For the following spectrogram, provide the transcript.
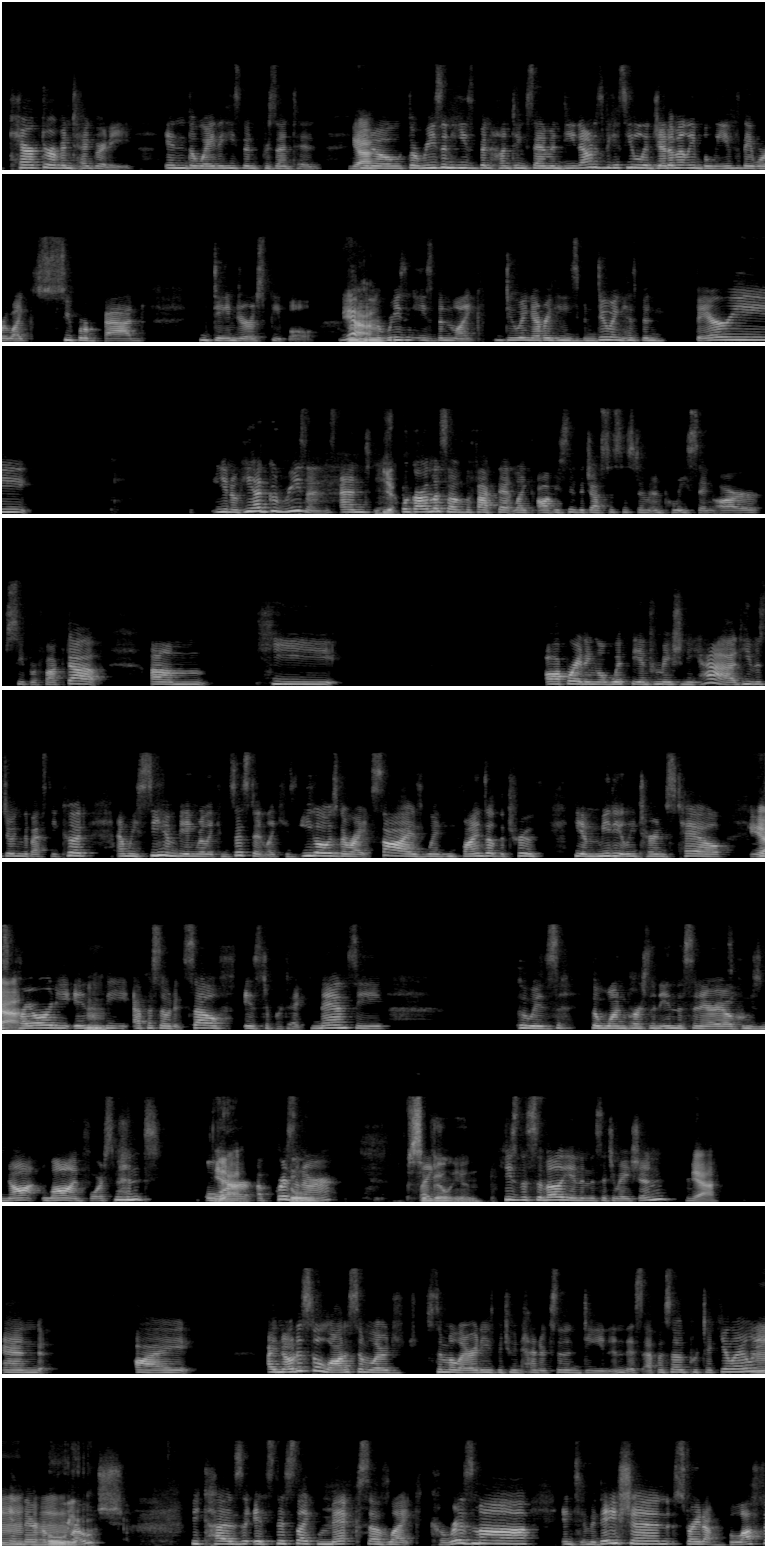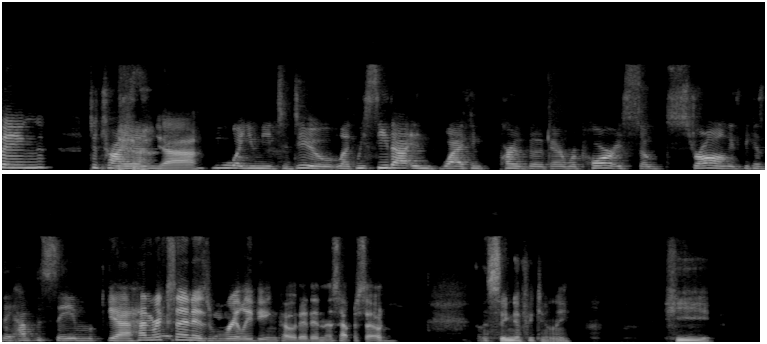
character of integrity in the way that he's been presented Yeah. you know the reason he's been hunting sam and dean down is because he legitimately believed they were like super bad dangerous people yeah. And the reason he's been like doing everything he's been doing has been very you know he had good reasons and Yeah. regardless of the fact that like obviously the justice system and policing are super fucked up um he operating with the information he had he was doing the best he could and we see him being really consistent like his ego is the right size when he finds out the truth he immediately turns tail his priority in Mm. the episode itself is to protect Nancy, who is the one person in the scenario who's not law enforcement or Yeah. a prisoner. civilian She's the civilian in the situation. Yeah. And I I noticed a lot of similar similarities between Henriksen and Dean in this episode, particularly in their Mhm. Oh, yeah. approach. Because it's this like mix of like charisma, intimidation, straight up bluffing to try and Yeah. do what you need to do. Like we see that in why I think part of the, their rapport is so strong is because they have the same. Yeah. Henriksen is really being coded in this episode. significantly he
